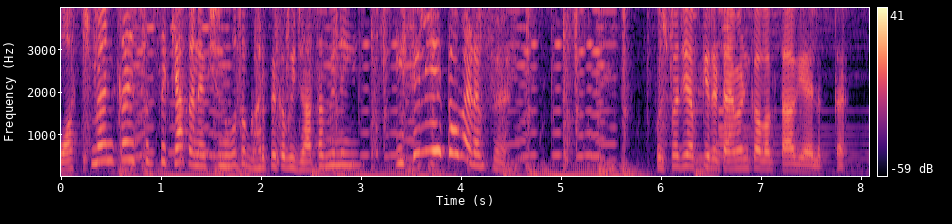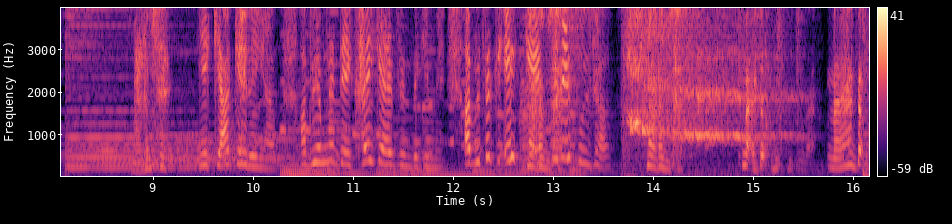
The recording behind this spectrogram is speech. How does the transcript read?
वॉचमैन का इस सबसे क्या कनेक्शन वो तो घर पे कभी जाता भी नहीं है। इसीलिए तो मैडम सर। पुष्पा जी आपकी रिटायरमेंट का वक्त आ गया है लगता है। मैडम सर ये क्या कह रही हैं आप? अभी हमने देखा ही क्या है ज़िंदगी में। अभी तक एक केस भी नहीं सुलझा। Madam sir madam madam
